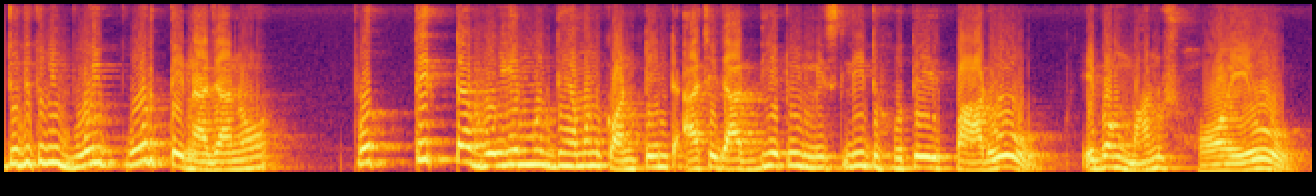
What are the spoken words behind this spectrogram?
যদি তুমি বই পড়তে না জানো, প্রত্যেকটা বইয়ের মধ্যে এমন কন্টেন্ট আছে যার দিয়ে তুমি মিসলিড হতে পারো এবং মানুষ হয়ও।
